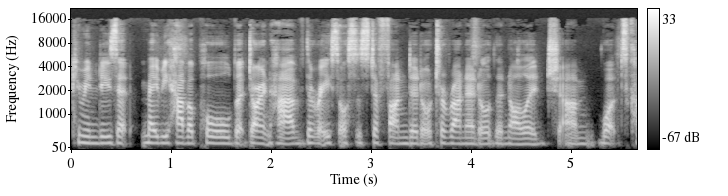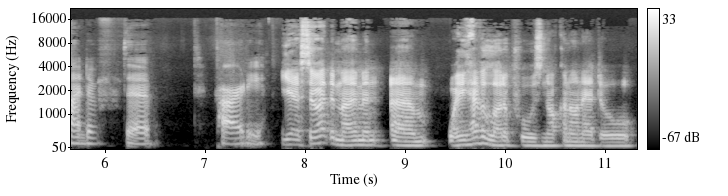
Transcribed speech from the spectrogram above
communities that maybe have a pool but don't have the resources to fund it or to run it or the knowledge? Um, what's kind of the priority? Yeah, so at the moment, um, we have a lot of pools knocking on our door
